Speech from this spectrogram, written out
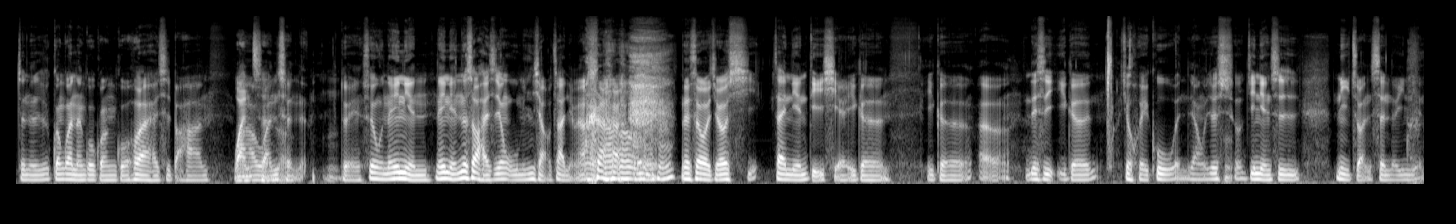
真的是关关难过关过，后来还是把它把它完成了。嗯，对。所以我那一年那一年那时候还是用无名小站，有没有？嗯、那时候我就写在年底写了一个一个呃，类似一个就回顾文这样，我就说今年是。逆转胜的一年，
